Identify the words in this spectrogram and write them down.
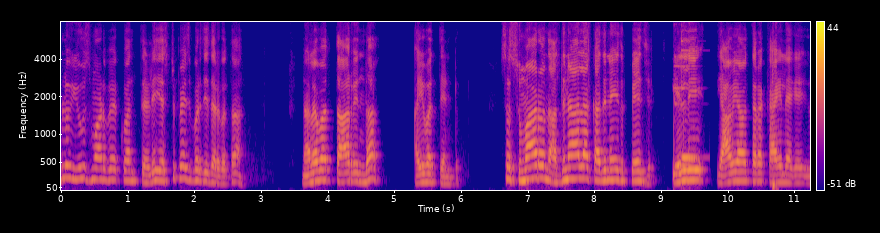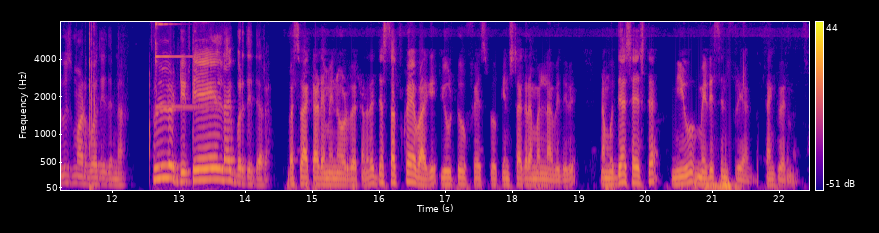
ಬ್ಲೂ ಯೂಸ್ ಮಾಡಬೇಕು ಅಂತೇಳಿ ಎಷ್ಟು ಪೇಜ್ ಬರ್ದಿದ್ದಾರೆ ಗೊತ್ತಾ? ನಲವತ್ತಾರರಿಂದ ಐವತ್ತೆಂಟು. ಸೊ ಸುಮಾರು ಒಂದು ಹದಿನಾಲ್ಕು, ಹದಿನೈದು ಪೇಜ್ ಎಲ್ಲಿ ಯಾವ್ಯಾವ ತರ ಕಾಯಿಲೆಗೆ ಯೂಸ್ ಮಾಡ್ಬೋದು ಇದನ್ನ. ಫುಲ್ ಡಿಟೇಲ್ಡ್ ಆಗಿ ಬರ್ದಿದ್ದಾರೆ. ಬಸವ ಅಕಾಡೆಮಿ ನೋಡ್ಬೇಕಂದ್ರೆ ಜಸ್ಟ್ ಸಬ್ಸ್ಕ್ರೈಬ್ ಆಗಿ ಯೂಟ್ಯೂಬ್ ಫೇಸ್ಬುಕ್ ಇನ್ಸ್ಟಾಗ್ರಾಮ್ ಅಲ್ಲಿ ನಾವಿದೀವಿ ನಮ್ಮ ಉದ್ದೇಶ ಇಷ್ಟೇ, ನೀವು ಮೆಡಿಸಿನ್ ಫ್ರೀ ಆಗ್ಬೇಕು. Thank you very much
